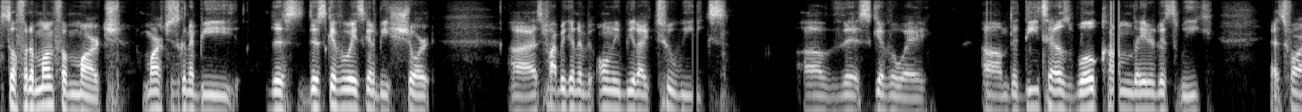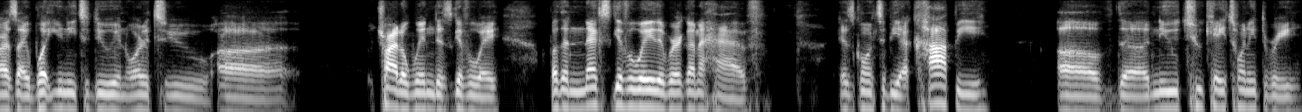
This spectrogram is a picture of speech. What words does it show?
So for the month of March, March is gonna be this. This giveaway is gonna be short. Uh, it's probably gonna be, only be like two weeks of this giveaway. Um, the details will come later this week as far as like what you need to do in order to uh try to win this giveaway. But the next giveaway that we're gonna have is going to be a copy of the new 2K23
